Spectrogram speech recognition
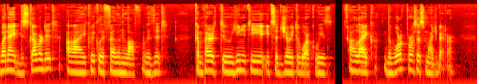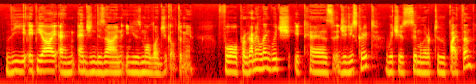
When I discovered it, I quickly fell in love with it. Compared to Unity, it's a joy to work with. I like the work process much better. The API and engine design is more logical to me. For programming language, it has GDScript, which is similar to Python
